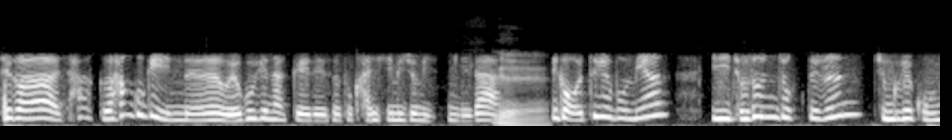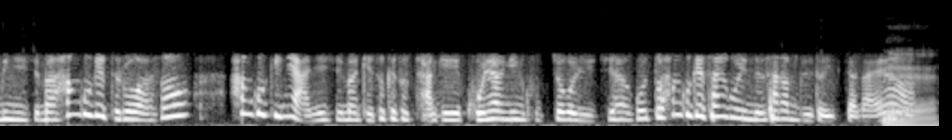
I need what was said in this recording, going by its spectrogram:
제가 하- 그 한국에 있는 외국인 학교에 대해서도 관심이 좀 있습니다. 예. 그러니까 어떻게 보면 이 조선족들은 중국의 국민이지만 한국에 들어와서 한국인이 아니지만 계속해서 자기 고향인 국적을 유지하고 또 한국에 살고 있는 사람들도 있잖아요. 예.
